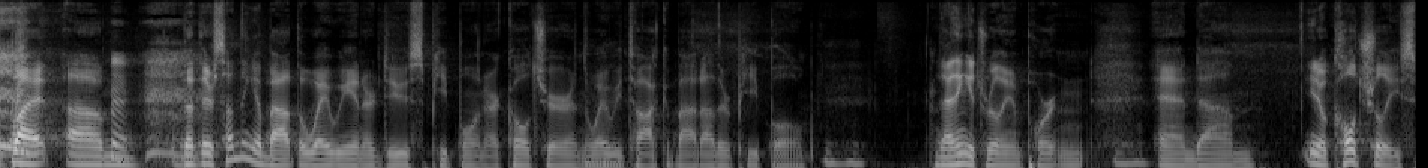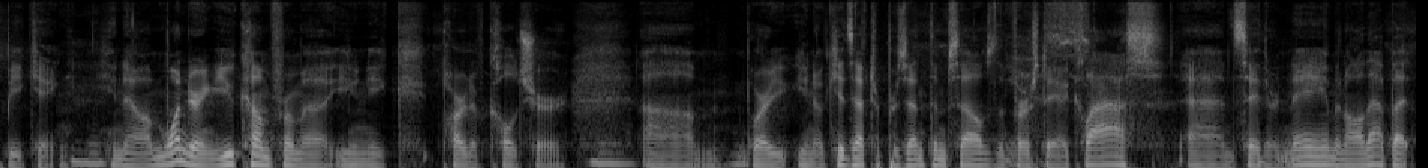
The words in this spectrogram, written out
but um, but there's something about the way we introduce people in our culture and the way we mm-hmm. talk about other people. I think it's really important. And um, you know, culturally speaking, you know, I'm wondering, you come from a unique part of culture um, where, you know, kids have to present themselves the first day of class and say their name and all that. But,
